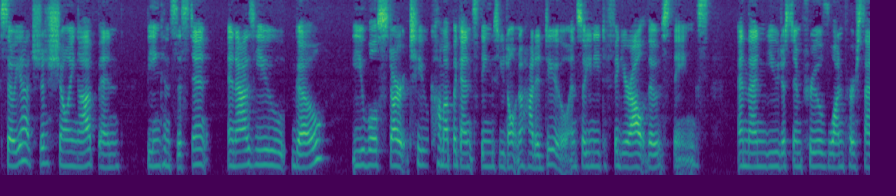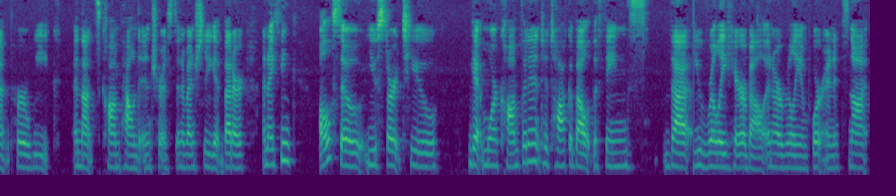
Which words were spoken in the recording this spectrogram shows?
So, yeah, it's just showing up and being consistent. And as you go, you will start to come up against things you don't know how to do. And so you need to figure out those things. And then you just improve 1% per week. And that's compound interest. And eventually you get better. And I think also you start to get more confident to talk about the things that you really care about and are really important. It's not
